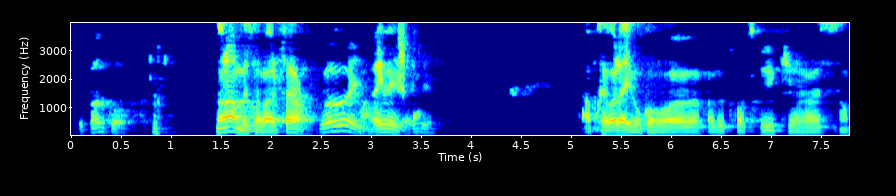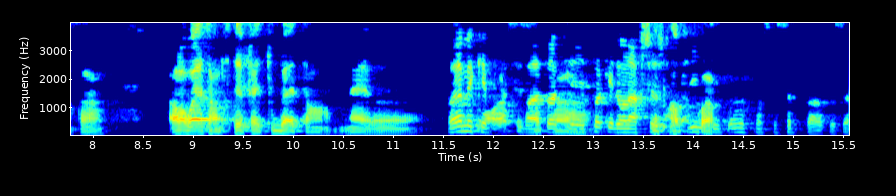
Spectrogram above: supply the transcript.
C'est pas encore. Non, non, mais ça va le faire. Ouais, ouais. va arriver, je pense. Après, voilà, il va encore euh, faire deux, trois trucs, euh, c'est sympa. Alors ouais, c'est un petit effet tout bête, hein, mais euh, Ouais, mais bon, ouais, c'est bah, toi, toi qui es dans la recherche propre, clean, bon, je pense que ça te parle, tout ça.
